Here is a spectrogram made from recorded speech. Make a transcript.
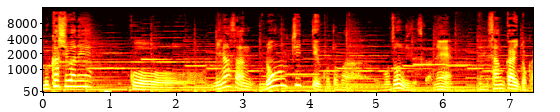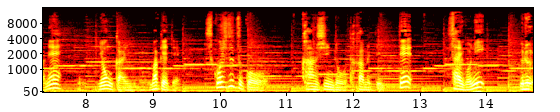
昔はね、こう、皆さん、ローンチっていう言葉ご存知ですかね。3回とかね、4回分けて、少しずつこう、関心度を高めていって、最後に売る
